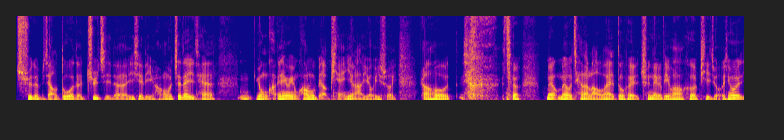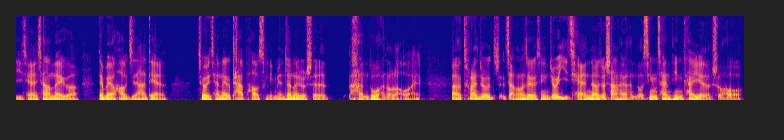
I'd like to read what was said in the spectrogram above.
去的比较多的聚集的一些地方。我记得以前永康，因为永康路比较便宜啦，有一说一，然后 就没有没有钱的老外都会去那个地方喝啤酒，因为以前像那个那边有好几家店，就以前那个 Tap House 里面真的就是很多很多老外。呃，突然就讲到这个事情，就以前你知道，就上海很多新餐厅开业的时候，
